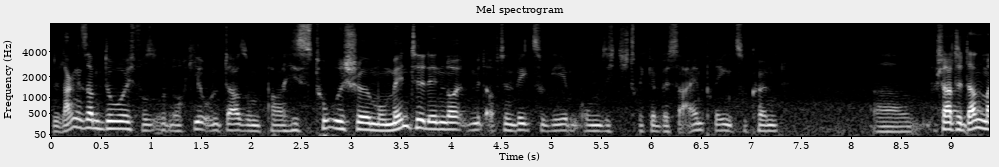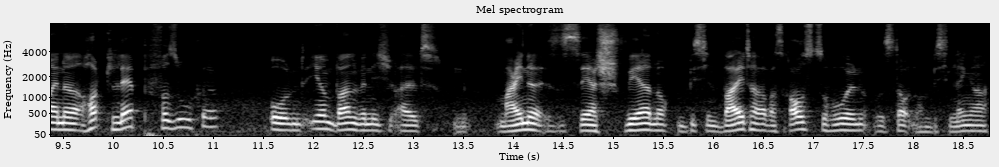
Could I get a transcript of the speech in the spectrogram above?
langsam durch, versuche noch hier und da so ein paar historische Momente den Leuten mit auf den Weg zu geben, um sich die Strecke besser einprägen zu können. Äh, starte dann meine Hot Lab Versuche und irgendwann, wenn ich halt meine, es ist sehr schwer, noch ein bisschen weiter was rauszuholen und es dauert noch ein bisschen länger.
